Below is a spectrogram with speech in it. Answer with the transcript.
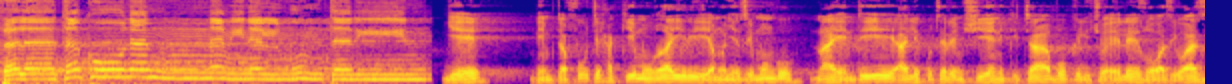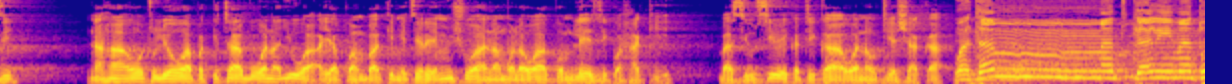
فلا تكونن من الممترين Je, ni mtafuti hakimu ghairi ya Mwenyezi Mungu naye ndiye alikuteremshieni kitabu kilichoelezwa waziwazi? Na hao tuliowapa kitabu wanajua ya kwamba kimeteremshwa na Mola wako mlezi kwa haki. Basi usiwe katika wanaotia shaka. Watammat kalimatu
